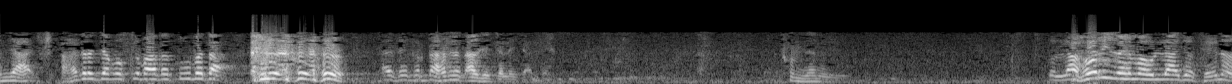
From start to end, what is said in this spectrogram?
سمجھا، حضرت جب اس کے بعد تو بتا، ایسے کرتا حضرت آگے چلے جاتے ہیں۔ سمجھا نہیں۔ تو لاہوری رحمہ اللہ جو تھے نا،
